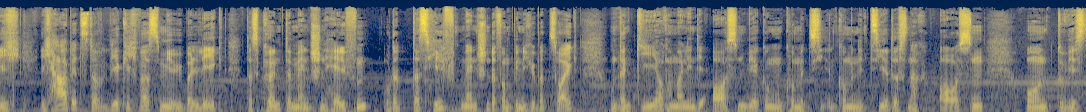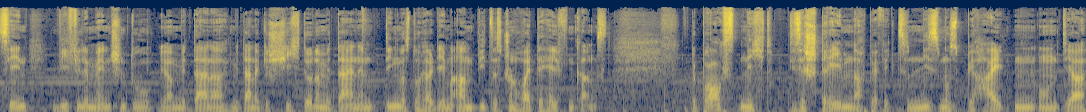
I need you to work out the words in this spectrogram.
ich, ich habe jetzt da wirklich was mir überlegt, das könnte Menschen helfen oder das hilft Menschen, davon bin ich überzeugt. Und dann gehe auch einmal in die Außenwirkung und kommuniziere das nach außen und du wirst sehen, wie viele Menschen du ja mit deiner, mit deiner Geschichte oder mit deinem Ding, was du halt eben anbietest, schon heute helfen kannst. Du brauchst nicht dieses Streben nach Perfektionismus behalten und ja,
